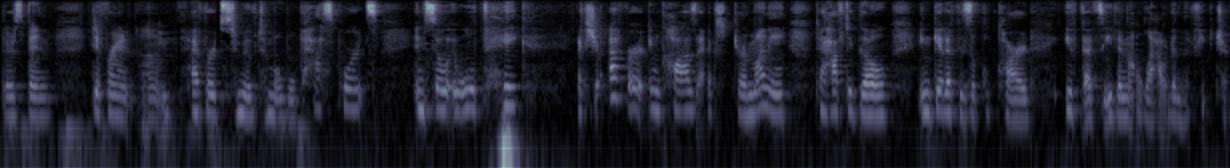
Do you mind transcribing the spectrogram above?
There's been different um, efforts to move to mobile passports. And so it will take extra effort and cause extra money to have to go and get a physical card if that's even allowed in the future.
